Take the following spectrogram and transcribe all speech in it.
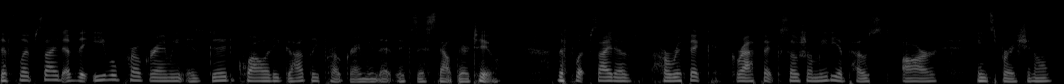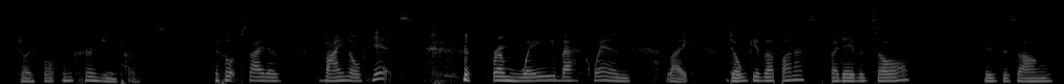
The flip side of the evil programming is good, quality, godly programming that exists out there too. The flip side of horrific, graphic social media posts are inspirational, joyful, encouraging posts. The flip side of vinyl hits from way back when, like Don't Give Up on Us by David Soul, is the song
